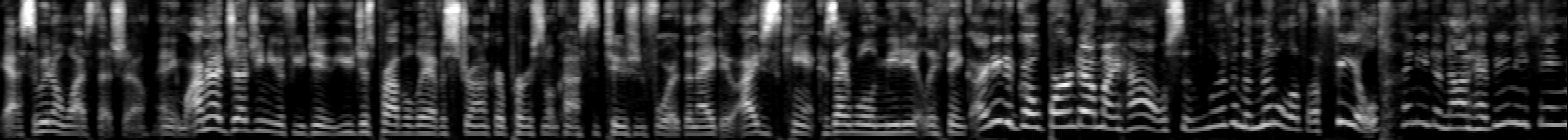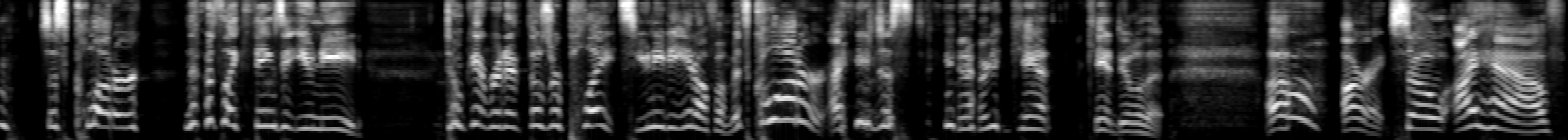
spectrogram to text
yeah so we don't watch that show anymore. I'm not judging you if you do. You just probably have a stronger personal constitution for it than i do. I just can't because i will immediately think i need to go burn down my house and live in the middle of a field. I need to not have anything. It's just clutter. No it's like things that you need. Don't get rid of those are plates. You need to eat off them it's clutter. I just you know you can't can't deal with it. Oh all right. So i have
